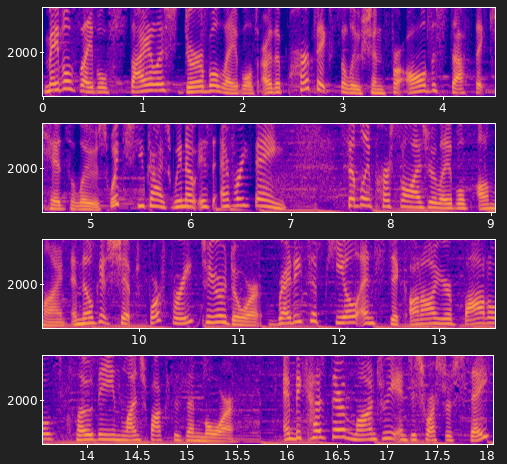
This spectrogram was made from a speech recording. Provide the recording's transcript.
Mabel's labels, stylish, durable labels, are the perfect solution for all the stuff that kids lose, which you guys, we know is everything. Simply personalize your labels online and they'll get shipped for free to your door, ready to peel and stick on all your bottles, clothing, lunchboxes, and more. And because they're laundry and dishwasher safe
